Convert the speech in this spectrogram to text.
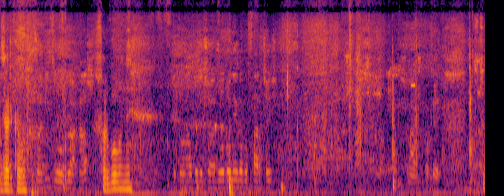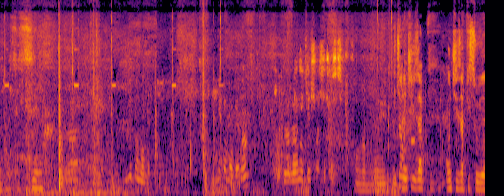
Дзеркало фарбоване. tylko auto by trzeba było do niego dostarczyć. 127. Nie pomogę. Nie pomogę, no. Dobra, nie cieszmy się, cześć. Czy on ci, zap on ci zapisuje...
